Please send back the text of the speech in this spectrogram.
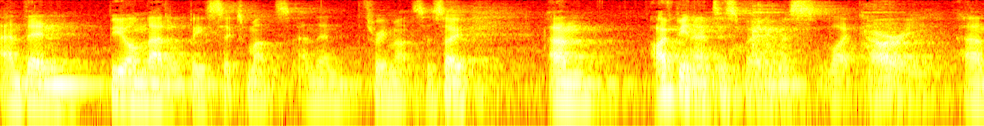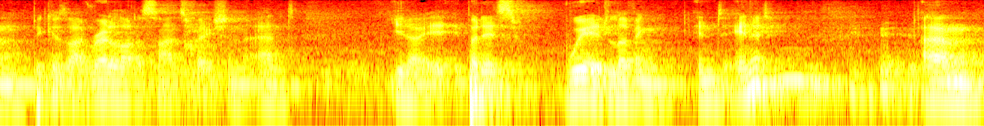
And then beyond that, it'll be six months and then three months. And so um, I've been anticipating this like Kari um, because I've read a lot of science fiction and, you know, it, but it's weird living in, in it. Um,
